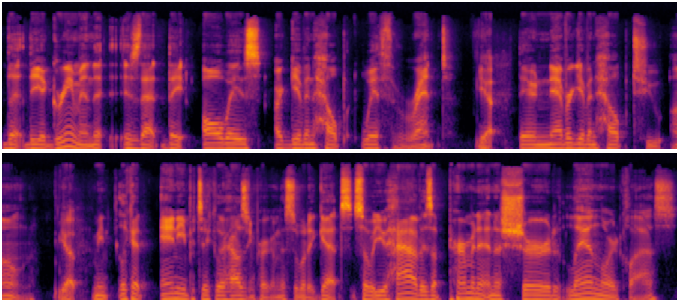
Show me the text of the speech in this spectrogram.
the the agreement is that they always are given help with rent. Yep. They are never given help to own. Yep. I mean, look at any particular housing program. This is what it gets. So what you have is a permanent and assured landlord class,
